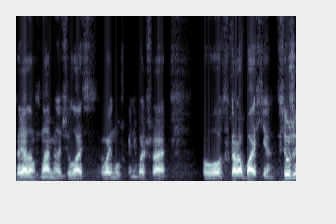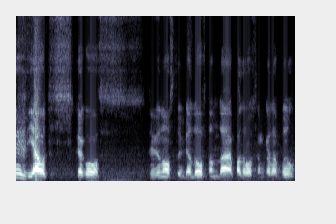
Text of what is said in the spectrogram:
рядом с нами началась войнушка небольшая. Вот, в Карабахе. Всю жизнь я вот с какого, с 90-х годов, там, да, подростком когда был,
